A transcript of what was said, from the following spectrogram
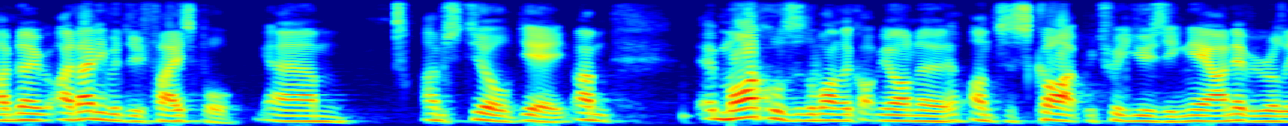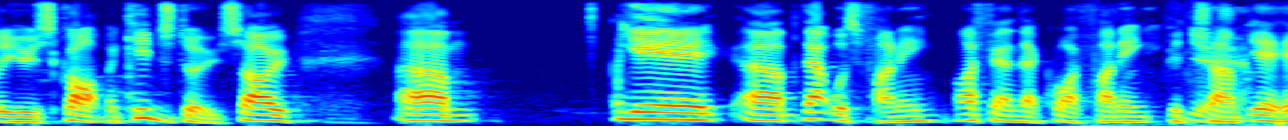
I don't, I don't even do Facebook. Um, I'm still, yeah. Um, Michael's is the one that got me on a, onto Skype, which we're using now. I never really use Skype. My kids do. So, um, yeah, uh, that was funny. I found that quite funny. But yeah, um, yeah.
